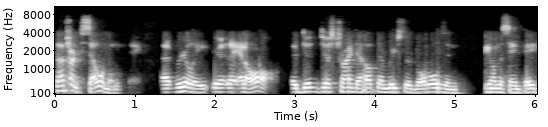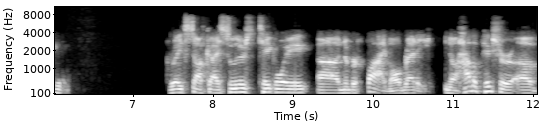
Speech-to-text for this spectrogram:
not trying to sell them anything uh, really at all. Uh, just, just trying to help them reach their goals and be on the same page with them. Great stuff, guys. So there's takeaway uh, number five already. You know, have a picture of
